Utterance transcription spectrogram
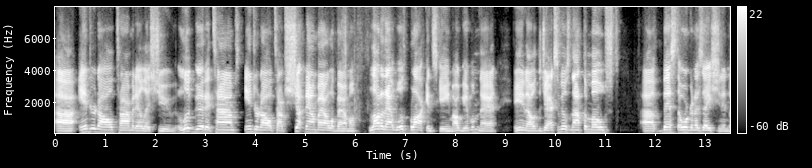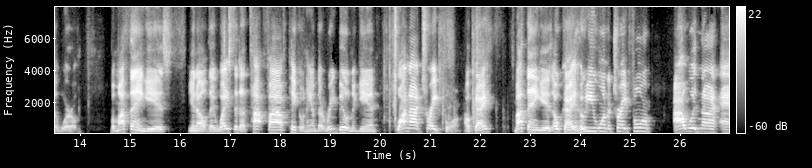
Uh, injured all time at LSU. Looked good at times, injured all time, shut down by Alabama a lot of that was blocking scheme. I'll give them that. You know, the Jacksonville's not the most uh, best organization in the world. But my thing is, you know, they wasted a top five pick on him. They're rebuilding again. Why not trade for him? Okay. My thing is, okay, who do you want to trade for him? I would not, uh,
